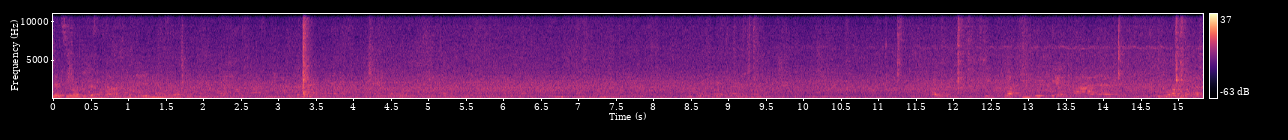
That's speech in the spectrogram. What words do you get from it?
Jetzt sind wir wieder in der anderen Ebene, oder? Die kloppen sich hier gerade.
